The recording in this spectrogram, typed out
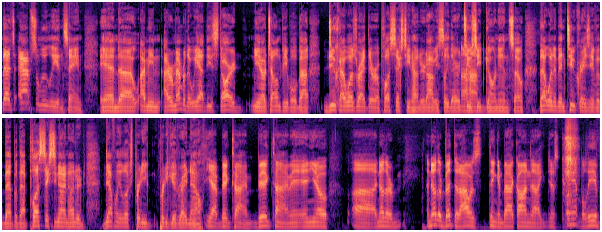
that's absolutely insane. And uh, I mean, I remember that we had these starred, you know, telling people about Duke. I was right; they were a plus sixteen hundred. Obviously, they're a 2 Uh-huh. seed going in, so that wouldn't have been too crazy of a bet. But that plus sixty nine hundred definitely looks pretty pretty good right now. Yeah, big time, big time, and, and you know, uh, another another bet that I was thinking back on that I just can't believe.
